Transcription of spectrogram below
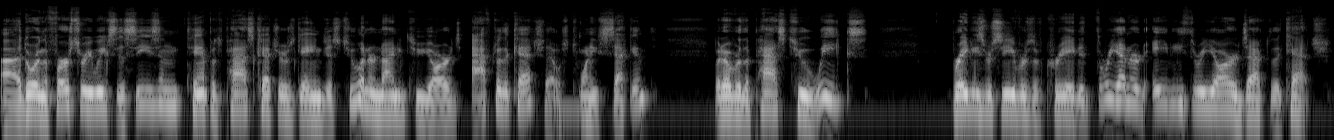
Uh, during the first three weeks of the season, Tampa's pass catchers gained just 292 yards after the catch. That was 22nd. But over the past two weeks, Brady's receivers have created 383 yards after the catch,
